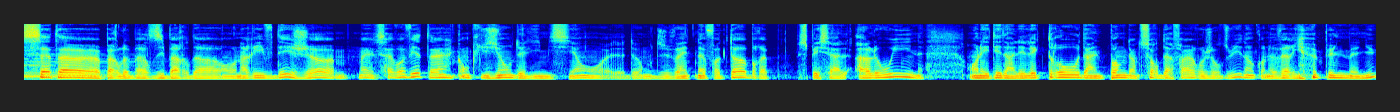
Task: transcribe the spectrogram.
7 heures par le Bardi Barda. On arrive déjà, mais ça va vite, hein? Conclusion de l'émission euh, du 29 octobre, spécial Halloween. On a été dans l'électro, dans le punk, dans toutes sortes d'affaires aujourd'hui, donc on a varié un peu le menu.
